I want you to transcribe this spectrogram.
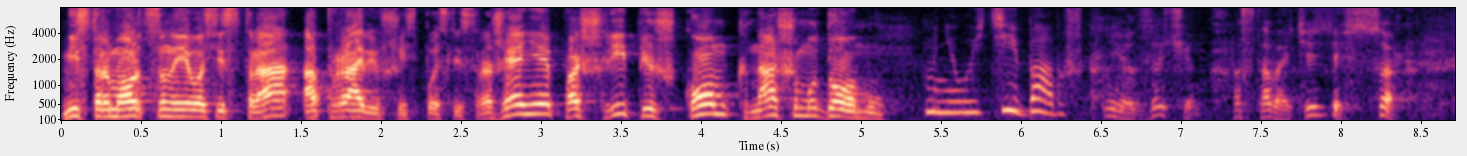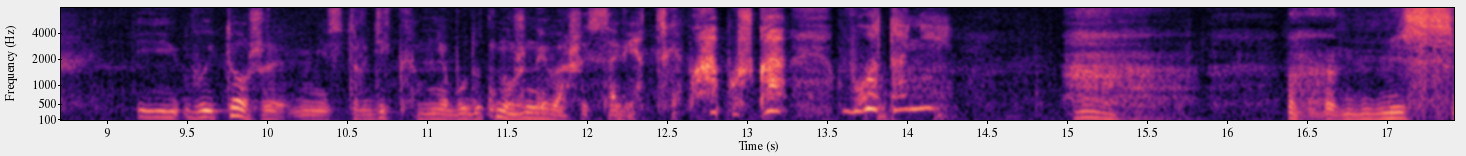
Мистер Морсон и его сестра, оправившись после сражения, пошли пешком к нашему дому. Мне уйти, бабушка. Нет, зачем? Оставайтесь здесь, сэр. И вы тоже, мистер Дик, мне будут нужны ваши советы. Бабушка, вот они. Мисс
